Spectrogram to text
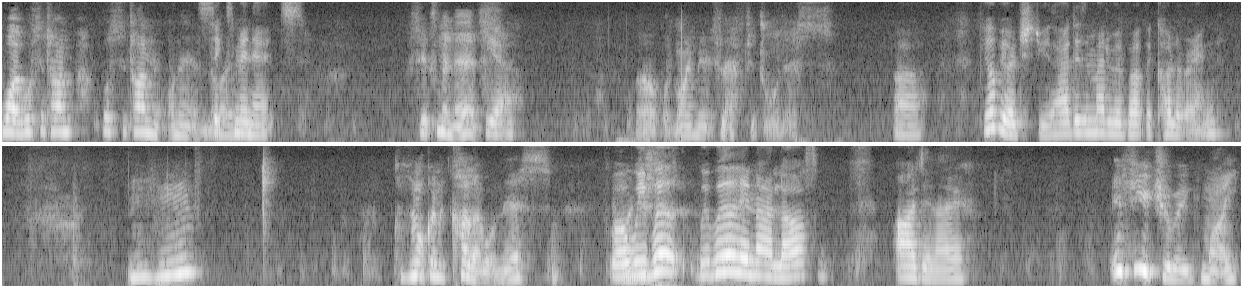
Why? What's the time? What's the time on it? Six minutes. Six minutes. Yeah. Well, I've got nine minutes left to draw this. Uh, you'll be able to do that. It doesn't matter about the colouring. Mhm. Because we're not going to colour on this. Well, We're we just- will. We will in our last. I don't know. In future we might,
